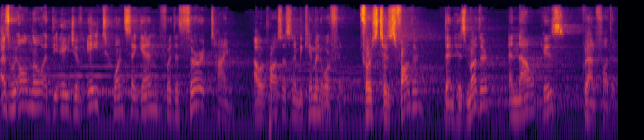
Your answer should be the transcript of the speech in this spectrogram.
As we all know, at the age of eight, once again, for the third time, our Prophet became an orphan. First his father, then his mother, and now his grandfather.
